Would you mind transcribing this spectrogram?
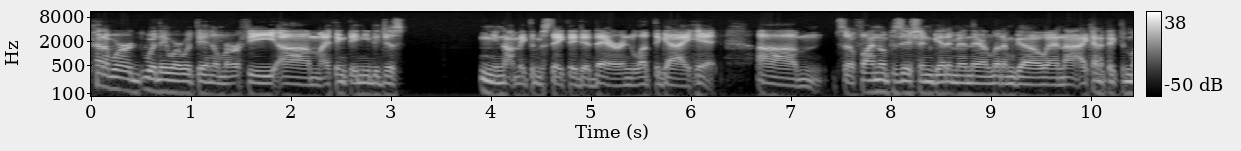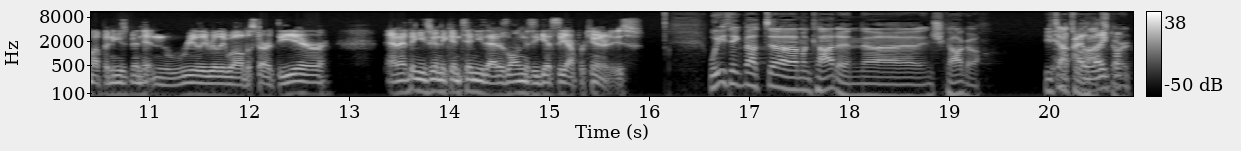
kind of where where they were with Daniel Murphy. Um, I think they need to just not make the mistake they did there and let the guy hit. Um, so find him a position, get him in there, and let him go. And I kind of picked him up, and he's been hitting really, really well to start the year. And I think he's going to continue that as long as he gets the opportunities. What do you think about uh, Moncada in uh, in Chicago? He's yeah, out to a I hot like start.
